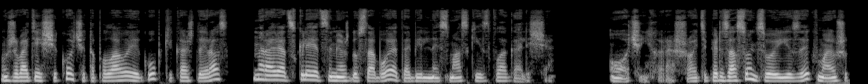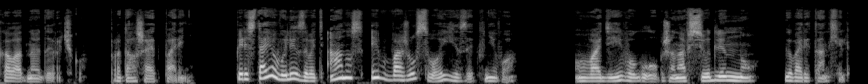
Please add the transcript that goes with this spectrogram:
В животе щекочет, а половые губки каждый раз норовят склеиться между собой от обильной смазки из влагалища. «Очень хорошо. А теперь засунь свой язык в мою шоколадную дырочку», — продолжает парень. Перестаю вылизывать анус и ввожу свой язык в него. «Вводи его глубже, на всю длину», — говорит Анхель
